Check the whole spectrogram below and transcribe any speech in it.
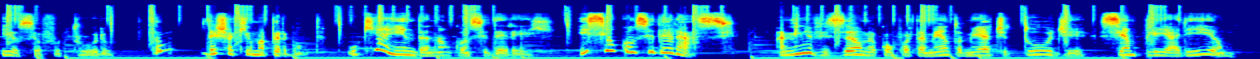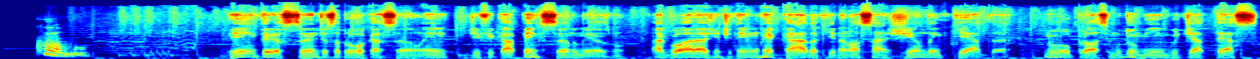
e o seu futuro. Deixo aqui uma pergunta. O que ainda não considerei? E se eu considerasse? A minha visão, meu comportamento, a minha atitude se ampliariam? Como? Bem interessante essa provocação, hein? De ficar pensando mesmo. Agora a gente tem um recado aqui na nossa agenda inquieta. No próximo domingo, dia 10,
